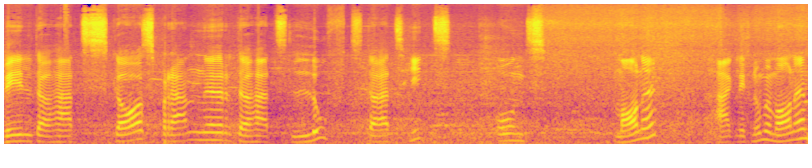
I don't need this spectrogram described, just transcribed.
weil da hat es Gasbrenner, da hat es Luft, da hat es Hitze und Männer, eigentlich nur Männer,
